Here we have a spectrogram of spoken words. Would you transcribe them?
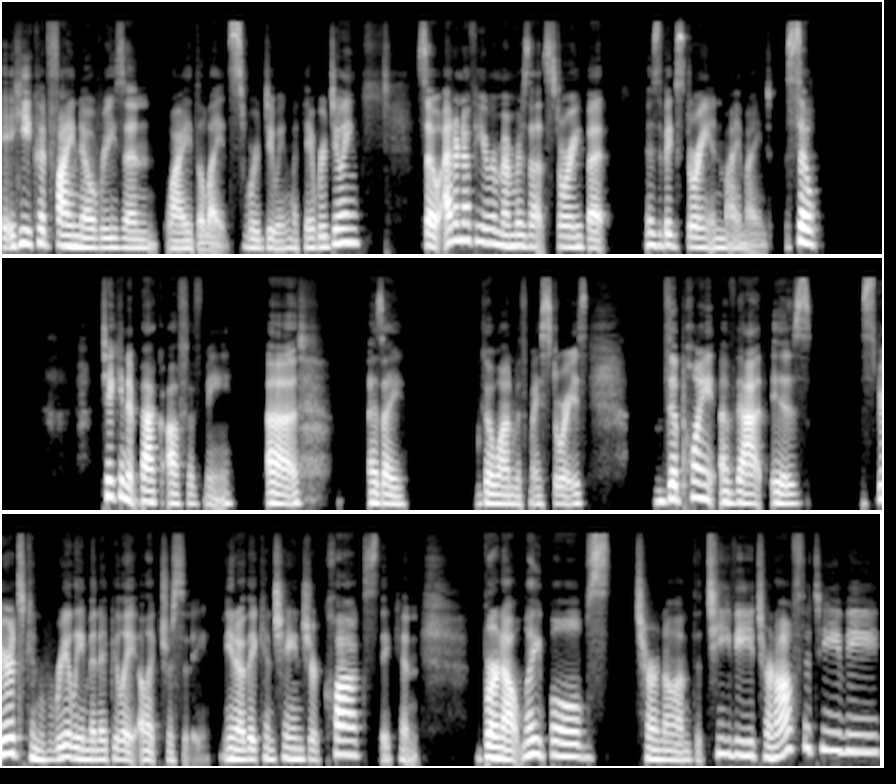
he could find no reason why the lights were doing what they were doing. So I don't know if he remembers that story, but it was a big story in my mind. So taking it back off of me, uh, as I go on with my stories, the point of that is spirits can really manipulate electricity. You know, they can change your clocks, they can burn out light bulbs, turn on the TV, turn off the TV,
